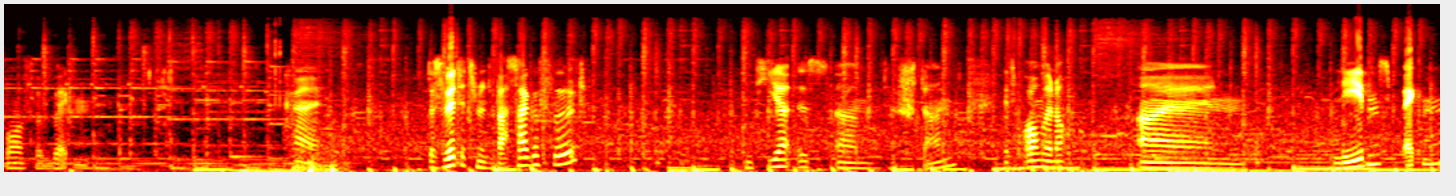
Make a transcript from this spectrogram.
Vorführbecken. Okay. Das wird jetzt mit Wasser gefüllt. Und hier ist ähm, der Stand. Jetzt brauchen wir noch ein Lebensbecken.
